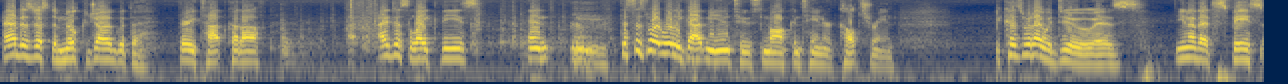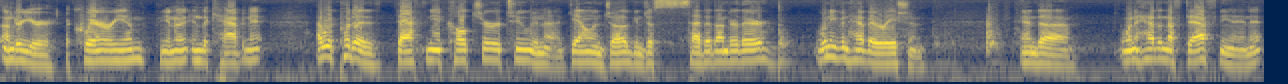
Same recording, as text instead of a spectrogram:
That is just a milk jug with the very top cut off. I, just like these. And this is what really got me into small container culturing. Because what I would do is, you know that space under your aquarium, you know, in the cabinet? I would put a Daphnia culture or two in a gallon jug and just set it under there. Wouldn't even have aeration. And uh, when it had enough Daphnia in it,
